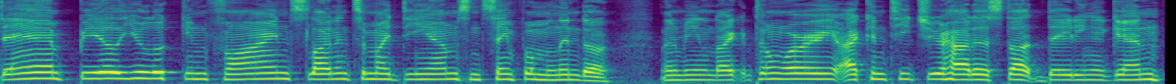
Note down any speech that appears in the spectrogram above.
damn Bill, you looking fine. Slide into my DMs and same for Melinda. Then being like, don't worry, I can teach you how to start dating again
